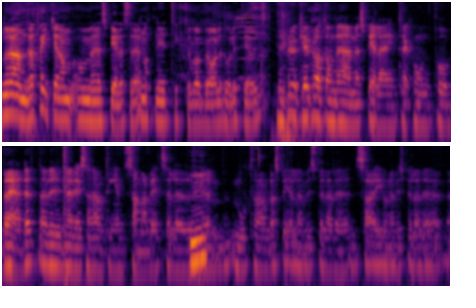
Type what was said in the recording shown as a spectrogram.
Några andra tankar om, om eh, spelet sådär? Något ni tyckte var bra eller dåligt övrigt? Vi brukar ju prata om det här med spelarinteraktion på brädet när, vi, när det är så här antingen samarbets eller Mm. eh, mot varandra spel. När vi spelade Sai och när vi spelade eh,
